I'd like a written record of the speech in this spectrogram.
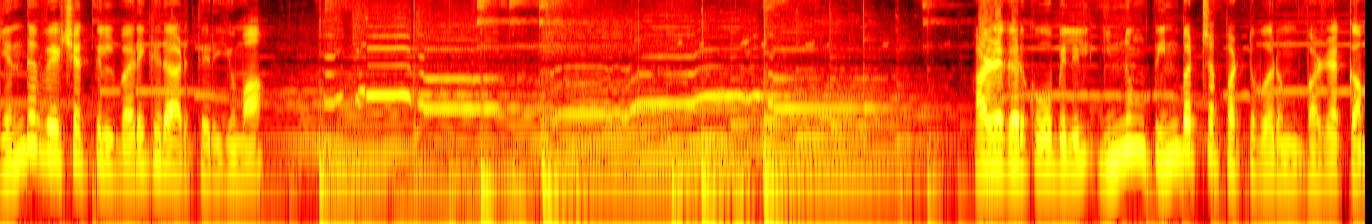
எந்த வேஷத்தில் வருகிறார் தெரியுமா? அழகர் கோவிலில் இன்னும் பின்பற்றப்பட்டு வரும் வழக்கம்.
